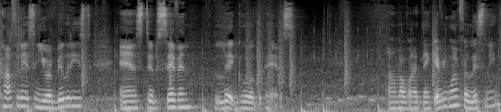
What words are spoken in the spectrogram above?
confidence in your abilities. And step seven, let go of the past. Um, I want to thank everyone for listening.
